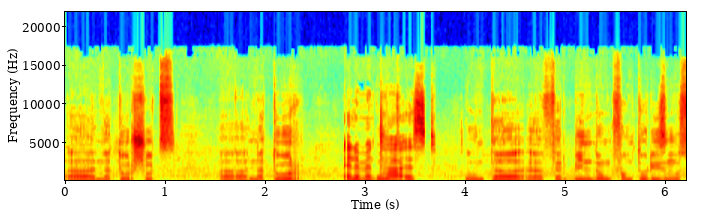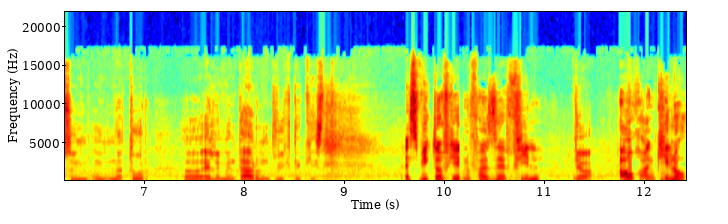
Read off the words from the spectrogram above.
äh, Naturschutz, Natur elementar und, ist. Und Verbindung vom Tourismus und, und Natur elementar und wichtig ist. Es wiegt auf jeden Fall sehr viel. Ja. Auch an Kilo.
